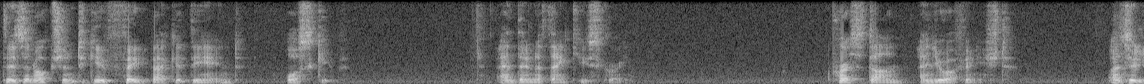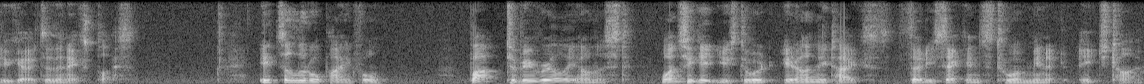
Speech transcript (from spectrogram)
There's an option to give feedback at the end or skip. And then a thank you screen. Press done and you are finished. Until you go to the next place. It's a little painful, but to be really honest, once you get used to it, it only takes 30 seconds to a minute each time.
